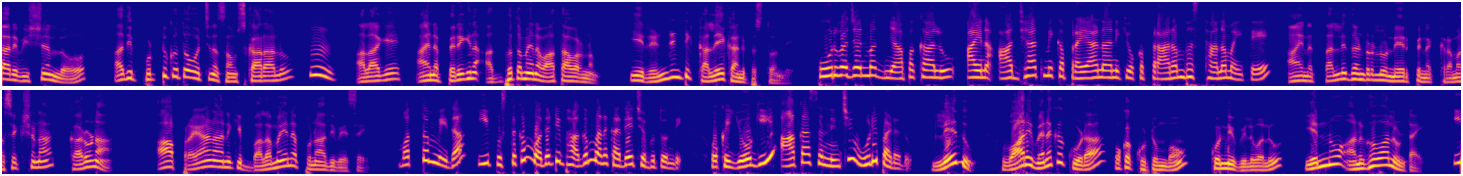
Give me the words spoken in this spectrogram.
గారి విషయంలో అది పుట్టుకతో వచ్చిన సంస్కారాలు అలాగే ఆయన పెరిగిన అద్భుతమైన వాతావరణం ఈ రెండింటి కలే కనిపిస్తోంది పూర్వజన్మ జ్ఞాపకాలు ఆయన ఆధ్యాత్మిక ప్రయాణానికి ఒక ప్రారంభ స్థానమైతే ఆయన తల్లిదండ్రులు నేర్పిన క్రమశిక్షణ కరుణ ఆ ప్రయాణానికి బలమైన పునాది వేశాయి మొత్తం మీద ఈ పుస్తకం మొదటి భాగం మనకదే చెబుతుంది. ఒక యోగి ఆకాశం నుంచి ఊడిపడదు. లేదు వారి వెనక కూడా ఒక కుటుంబం కొన్ని విలువలు ఎన్నో అనుభవాలుంటాయి. ఈ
